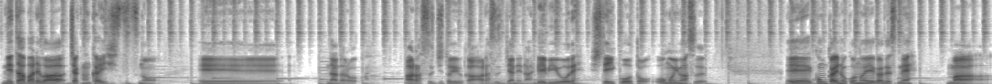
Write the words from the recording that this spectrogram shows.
ネタバレは若干回避しつつの、えーなんだろう、あらすじというか、あらすじじゃねえな、レビューをね、していこうと思います。えー今回のこの映画ですね、ま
